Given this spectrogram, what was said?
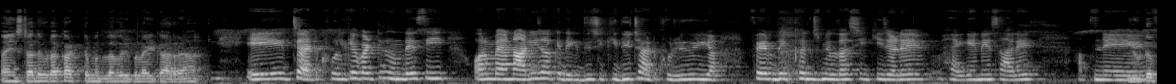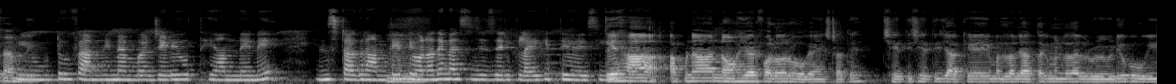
ਤਾਂ ਇੰਸਟਾ ਤੇ ਥੋੜਾ ਘੱਟ ਮਤਲਬ ਰਿਪਲਾਈ ਕਰ ਰਿਹਾ। ਇਹ ਚੈਟ ਖੋਲ ਕੇ ਬੈਠੇ ਹੁੰਦੇ ਸੀ ਔਰ ਮੈਂ ਨਾਲ ਹੀ ਜਾ ਕੇ ਦੇਖਦੀ ਸੀ ਕਿਹਦੀ ਚੈਟ ਖੁੱਲੀ ਹੋਈ ਆ। ਫਿਰ ਦੇਖਣ 'ਚ ਮਿਲਦਾ ਸੀ ਕਿ ਜਿਹੜੇ ਹੈਗੇ ਨੇ ਸਾਰੇ ਆਪਣੇ YouTube ਫੈਮਿਲੀ ਮੈਂਬਰ ਜਿਹੜੇ ਉੱਥੇ ਆਉਂਦੇ ਨੇ ਇੰਸਟਾਗ੍ਰam ਤੇ ਤੇ ਉਹਨਾਂ ਦੇ ਮੈਸੇजेस ਦੇ ਰਿਪਲਾਈ ਕੀਤੇ ਹੋਏ ਤੇ ਸੀਗੇ ਹਾਂ ਆਪਣਾ 9000 ਫਾਲੋਅਰ ਹੋ ਗਿਆ ਇੰਸਟਾ ਤੇ। ਛੇਤੀ ਛੇਤੀ ਜਾ ਕੇ ਮਤਲਬ ਜਦ ਤੱਕ ਮੈਨੂੰ ਲੱਗਦਾ ਵੀਡੀਓ ਪਊਗੀ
